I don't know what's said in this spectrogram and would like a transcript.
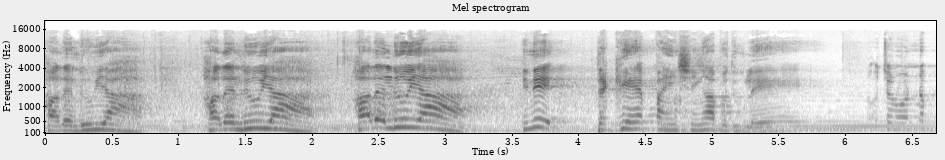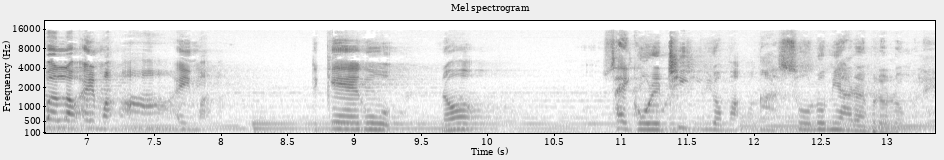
ဟာလေလုယာဟာလေလုယာဟာလေလုယာဒီနေ့ တကယ်ပိုင်ရှင်ကဘာတူလဲနော်ကျွန်တော်နှစ်ပတ်လောက်အဲ့မှာအာအဲ့မှာတကယ်ကိုနော်စိုက်ကိုတွေထိပြီးတော့မှငါဆိုလို့မရတော့ဘယ်လိုလုပ်မလဲ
